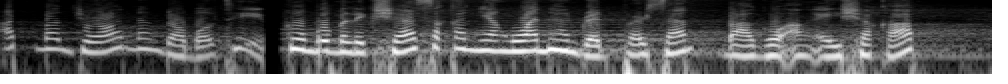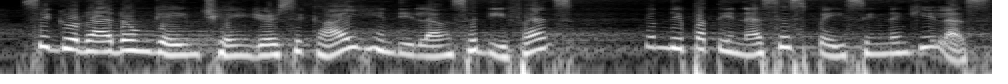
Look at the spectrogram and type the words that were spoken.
at mag-draw ng double team. Kung bumalik siya sa kanyang 100% bago ang Asia Cup, siguradong game changer si Kai hindi lang sa defense, kundi pati na sa spacing ng kilas.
